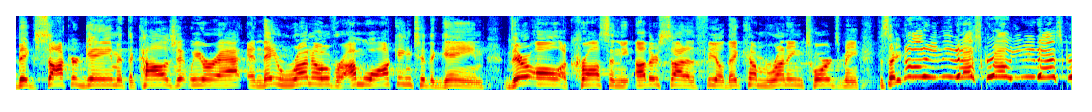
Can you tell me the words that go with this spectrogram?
big soccer game at the college that we were at, and they run over. I'm walking to the game. They're all across on the other side of the field. They come running towards me to say, No, you need to ask her out. You need to ask her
